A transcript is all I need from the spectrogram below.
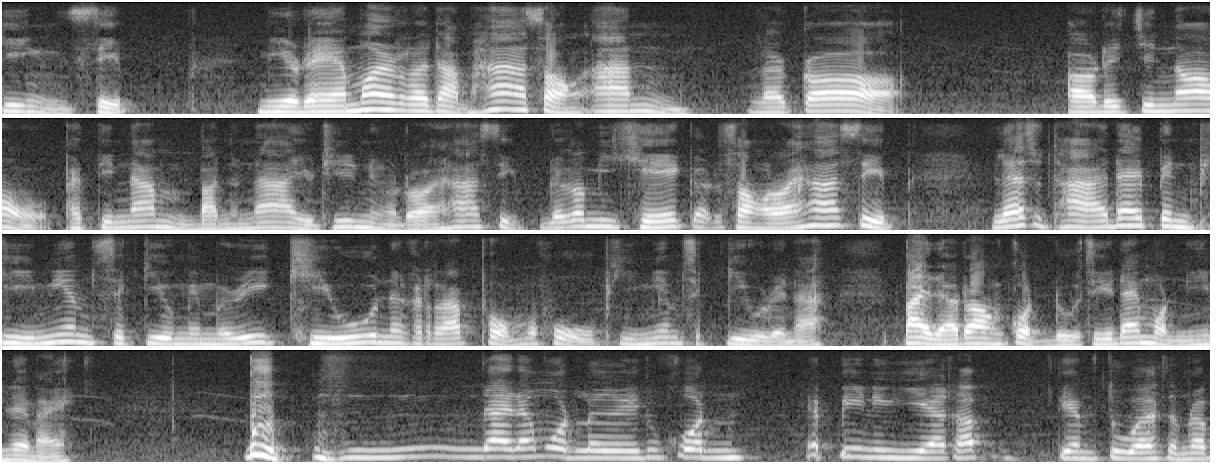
กิ้ง 10 มีแรมอนระดับ 5 2 อัน แล้วก็ออริจินอลแพตินัมบานาน่าอยู่ที่ 150 แล้วก็มีเค้ก 250 และสุดท้ายได้เป็นพรีเมียมสกิลเมมโมรี่คิวนะครับผม โอ้โหพรีเมียมสกิลเลยนะ ไปเดี๋ยวลองกดดูซิได้หมดนี้เลยไหมปึ๊บได้ทั้งหมดเลยทุกคนแฮปปี้นิวเ a ียร์ครับ เตรียมตัวสำหรับ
